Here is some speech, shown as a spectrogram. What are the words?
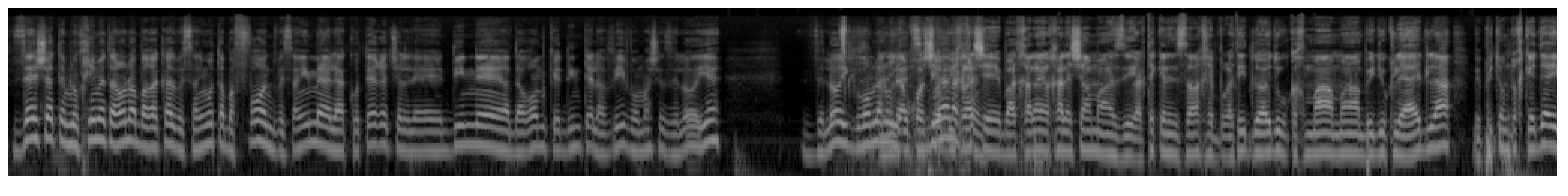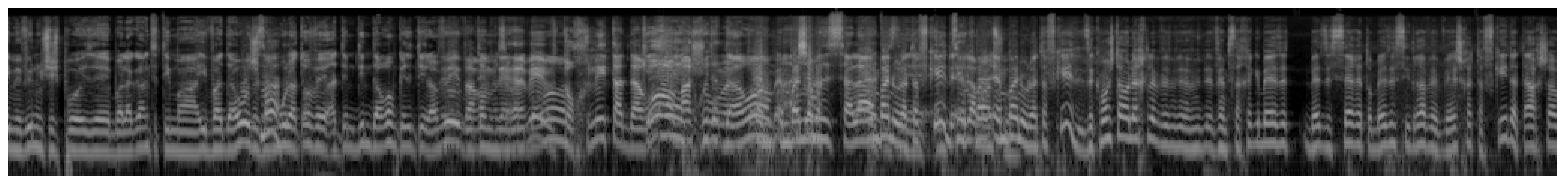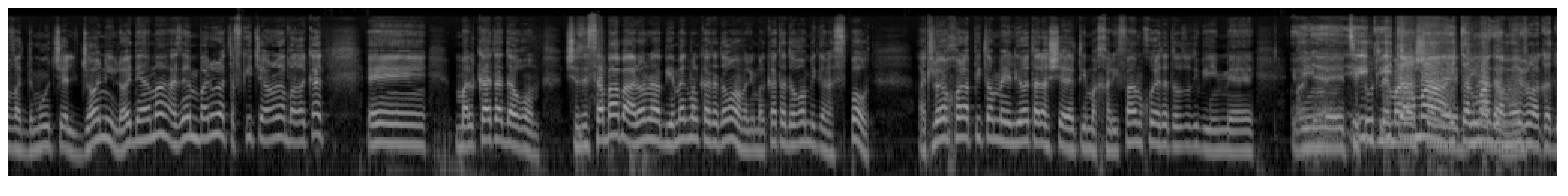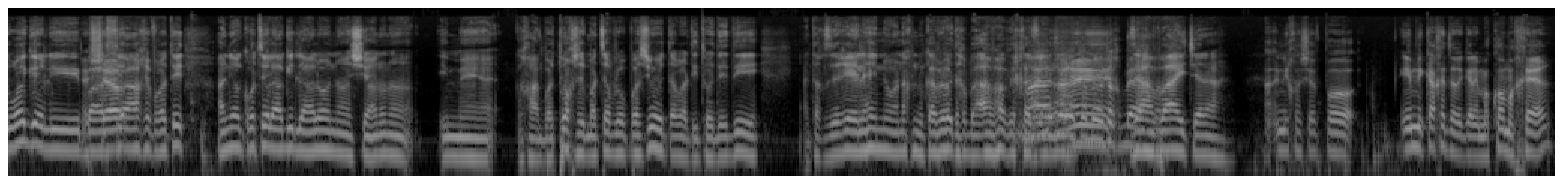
זה שאתם לוקחים את אלונה ברקת ושמים אותה בפרונט ושמים עליה כותרת של אה, דין אה, הדרום כדין תל אביב או מה שזה לא יהיה, זה לא יגרום לנו אני גם חושב להצביע בכלל לכם. שבהתחלה היא הלכה לשם, אז היא על תקן איזה שרה חברתית, לא ידעו כל כך מה, מה בדיוק להעד לה, ופתאום תוך כדי הם הבינו שיש פה איזה בלאגן קצת עם האי-ודאות, אז. אמרו לה, טוב, אתם דין דרום כדין תל אביב, דרום תל אביב, דרום." תוכנית הדרום, כן, משהו... תוכנית הדרום, הם- בנו איזה סלט, הם בנו לתפקיד, הם בנו- הם משהו. בנו לתפקיד. זה כמו שאתה הולך ומשחק באיזה- באיזה סרט או באיזה סדרה ו- ויש לך תפקיד, אתה עכשיו הדמות של ג'וני, לא יודע מה, אז הם בנו לתפקיד של אלונה ברקת, אה, מלכת הדרום. שזה סבבה, אלונה באמת מלכת הדרום, אבל היא מלכת הדרום בגלל הספורט. את לא יכולה פתאום אה, להיות על השלט עם החליפה המחויטת הזאת ועם אה, ועם אה, ציטוט למעלה של תרמה, אה, היא תרמה גם. מעבר לכדורגל, היא בעשייה החברתית. אני רק רוצה להגיד לאלונה, שאלונה, אם ככה, בטוח שזה מצב לא פשוט, אבל תתעודדי, את תחזרי אלינו, אנחנו נקבל אותך באהבה מה זה בחזרה. לקבל אותך זה? הבית שלה. אני חושב פה, אם ניקח את זה רגע למקום אחר,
